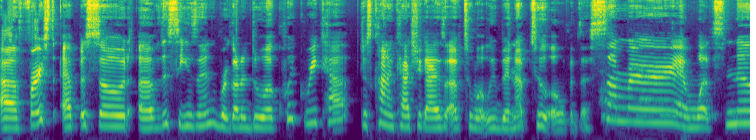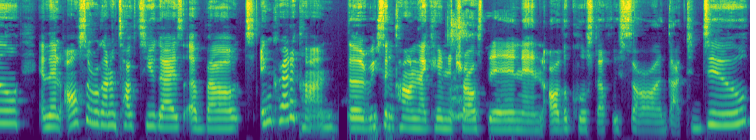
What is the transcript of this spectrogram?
Uh, first episode of the season. We're going to do a quick recap, just kind of catch you guys up to what we've been up to over the summer and what's new. And then also, we're going to talk to you guys about Incredicon, the recent con that came to Charleston and all the cool stuff we saw and got to do.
